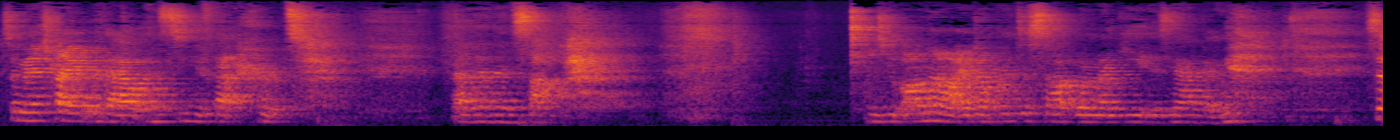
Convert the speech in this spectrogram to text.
So I'm gonna try it without and see if that hurts rather than stop. As you all know, I don't like to stop when my Mikey is napping. So,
